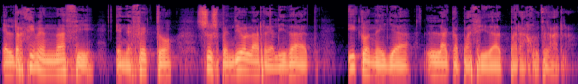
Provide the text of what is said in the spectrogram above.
el régimen nazi, en efecto, suspendió la realidad y con ella la capacidad para juzgar.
